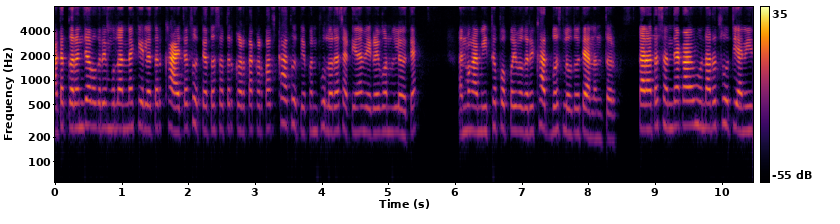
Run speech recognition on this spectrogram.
आता करंज्या वगैरे मुलांना केल्या तर खायच्याच होत्या तसं तर करता करताच खात होते पण फुलोऱ्यासाठी ना वेगळे बनवले होत्या आणि मग आम्ही इथं पपई वगैरे खात बसलो होतो त्यानंतर. कारण आता संध्याकाळ होणारच होती आणि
